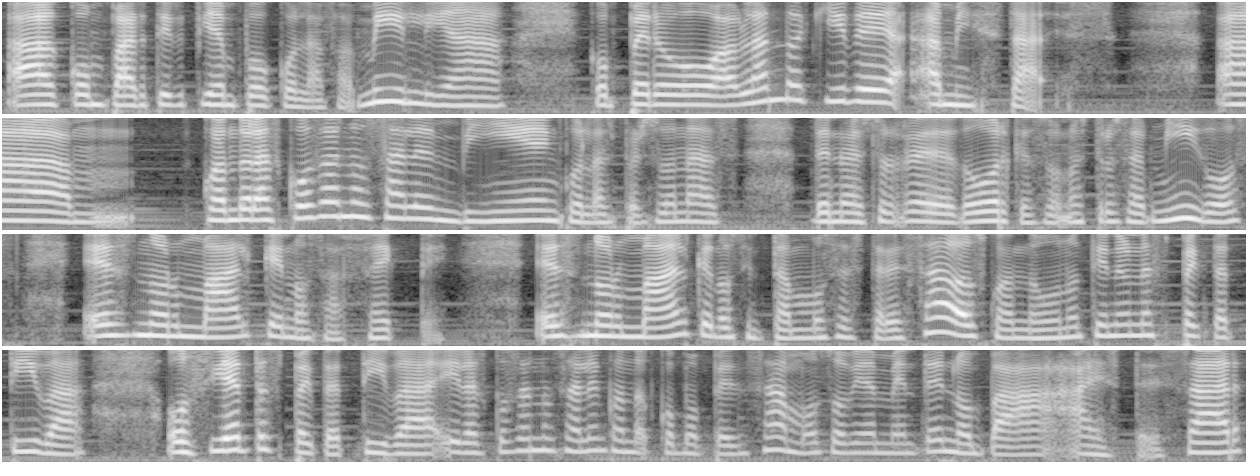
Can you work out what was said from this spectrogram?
a compartir tiempo con la familia, pero hablando aquí de amistades cuando las cosas no salen bien con las personas de nuestro alrededor, que son nuestros amigos, es normal que nos afecte. Es normal que nos sintamos estresados cuando uno tiene una expectativa o cierta expectativa y las cosas no salen cuando como pensamos, obviamente nos va a estresar,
